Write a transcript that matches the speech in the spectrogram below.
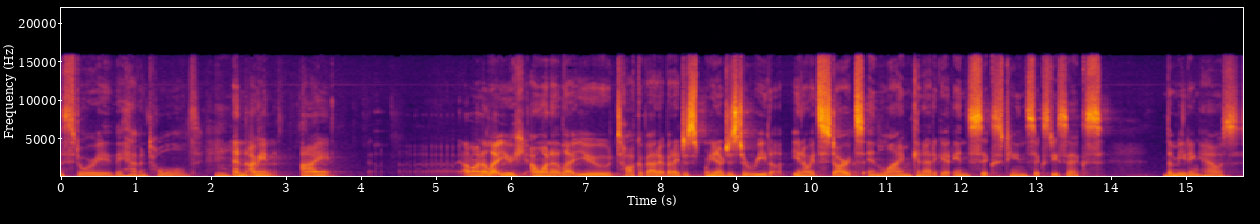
the story they haven't told. Mm-hmm. And I mean, I. I want to let you. I want to let you talk about it, but I just, you know, just to read. You know, it starts in Lyme, Connecticut, in 1666, the Meeting House.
